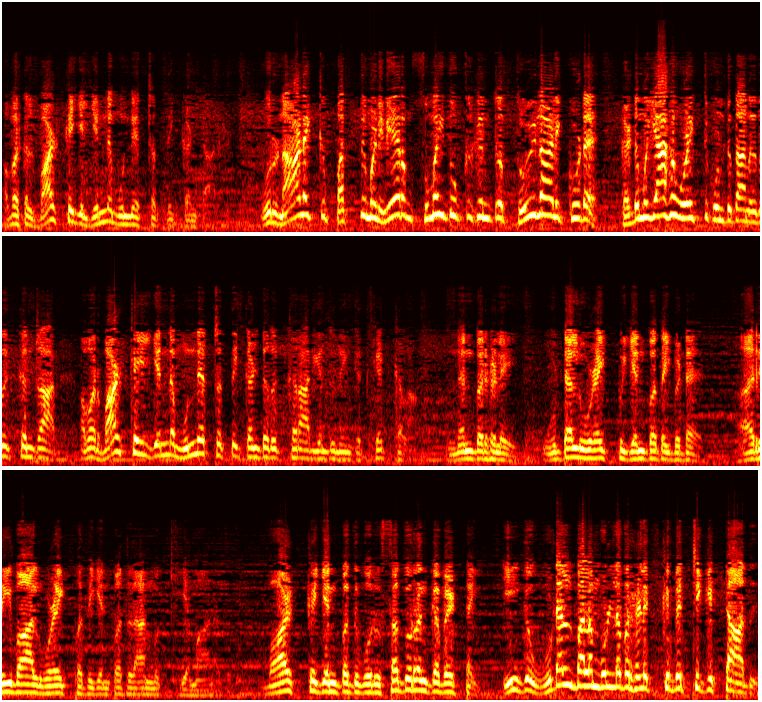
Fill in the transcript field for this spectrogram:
அவர்கள் வாழ்க்கையில் என்ன முன்னேற்றத்தை கண்டார்கள்? ஒரு நாளைக்கு பத்து மணி நேரம் சுமை தூக்குகின்ற தொழிலாளி கூட கடுமையாக உழைத்துக் கொண்டுதான் இருக்கின்றார். அவர் வாழ்க்கையில் என்ன முன்னேற்றத்தை கண்டிருக்கிறார் என்று நீங்கள் கேட்கலாம். நண்பர்களே உடல் உழைப்பு என்பதை விட அறிவால் உழைப்பது என்பதுதான் முக்கியமானது. வாழ்க்கை என்பது ஒரு சதுரங்க வேட்டை. இங்கு உடல் பலம் உள்ளவர்களுக்கு வெற்றி கிட்டாது.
